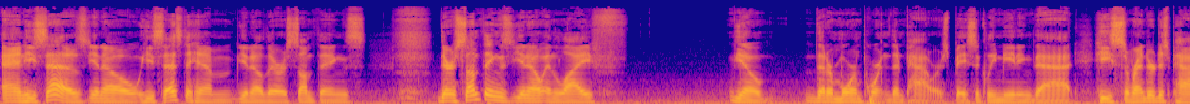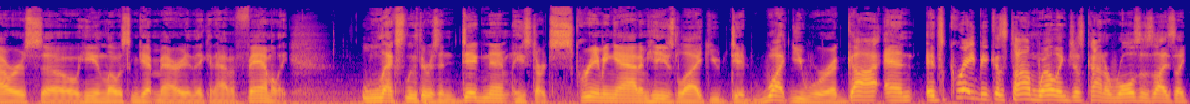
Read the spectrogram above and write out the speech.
And he says, you know, he says to him, you know, there are some things there are some things, you know, in life, you know, that are more important than powers, basically meaning that he surrendered his powers so he and Lois can get married and they can have a family. Lex Luthor is indignant. He starts screaming at him. He's like, You did what? You were a guy. And it's great because Tom Welling just kind of rolls his eyes like,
